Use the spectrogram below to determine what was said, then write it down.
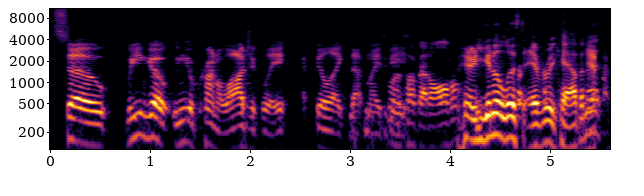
so we can go we can go chronologically. I feel like that might be You want be to talk about all of them? Are you going to list every cabinet? Yeah,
